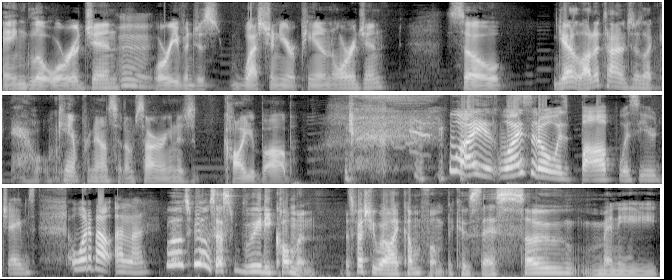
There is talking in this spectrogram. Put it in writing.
Anglo origin mm. or even just Western European origin. So, yeah, a lot of times it's like, yeah, I can't pronounce it. I'm sorry. I'm gonna just call you Bob. why is why is it always Bob with you, James? What about Alan? Well, to be honest, that's really common, especially where I come from, because there's so many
